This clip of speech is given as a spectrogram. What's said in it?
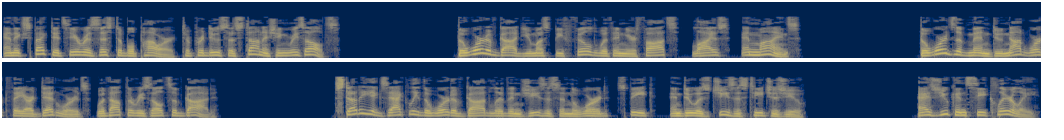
and expect its irresistible power to produce astonishing results. The Word of God you must be filled with in your thoughts, lives, and minds. The words of men do not work, they are dead words without the results of God. Study exactly the Word of God, live in Jesus in the Word, speak, and do as Jesus teaches you. As you can see clearly,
